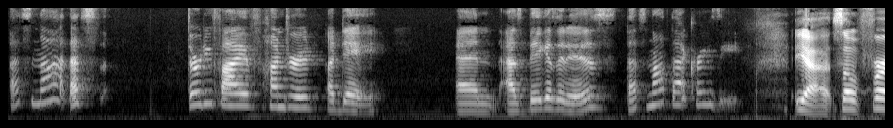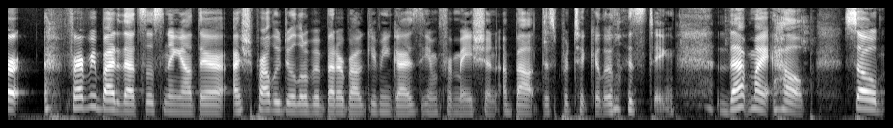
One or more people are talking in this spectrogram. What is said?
That's not. That's thirty five hundred a day, and as big as it is, that's not that crazy. Yeah. So for for everybody that's listening out there, I should probably do a little bit better about giving you guys the information about this particular listing. That might help. So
